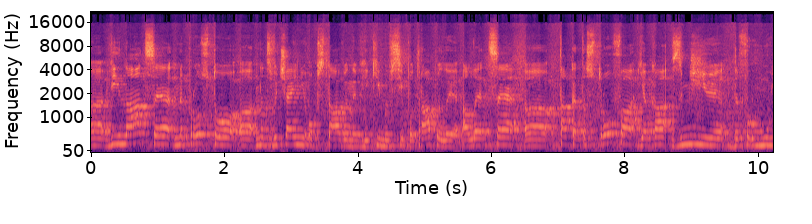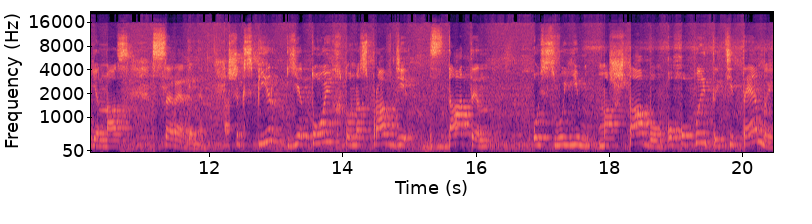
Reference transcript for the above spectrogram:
Е, Війна це не просто е, надзвичайні обставини, в які ми всі потрапили, але це е, та катастрофа, яка змінює, деформує нас зсередини. Шекспір є той, хто насправді здатен ось своїм масштабом охопити ті теми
